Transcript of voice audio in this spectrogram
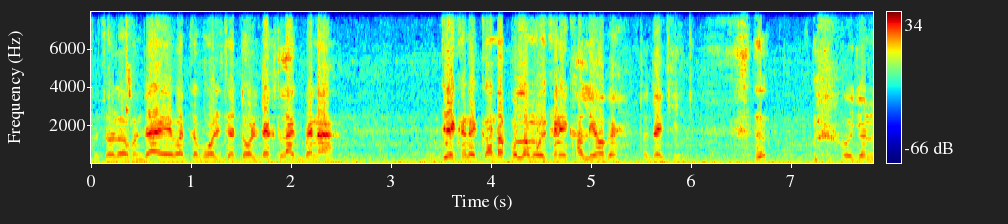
তো চলো, এখন যাই। এবার তো বলছে টোল ট্যাক্স লাগবে না। যেখানে কাঁটা করলাম, ওইখানেই খালি হবে। তো দেখি। ওই জন্য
